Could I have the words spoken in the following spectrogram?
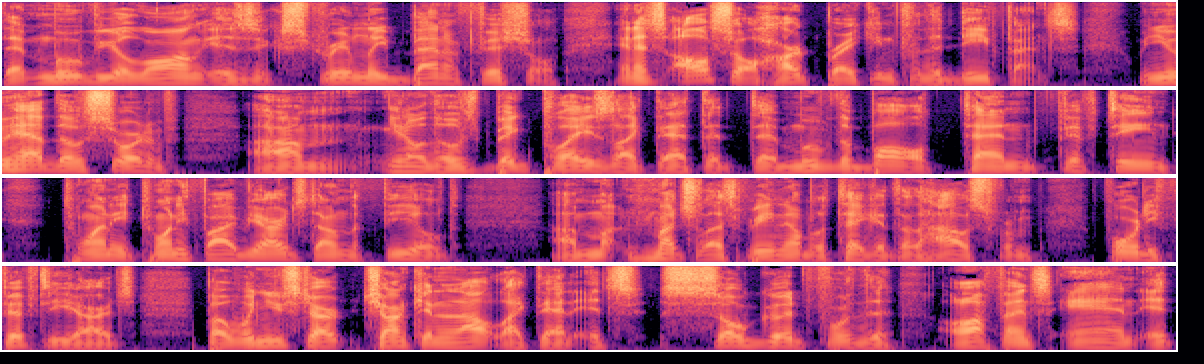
that move you along is extremely beneficial. And it's also heartbreaking for the defense. When you have those sort of um, you know, those big plays like that that uh, move the ball 10, 15, 20, 25 yards down the field, uh, mu much less being able to take it to the house from 40, 50 yards. But when you start chunking it out like that, it's so good for the offense and it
